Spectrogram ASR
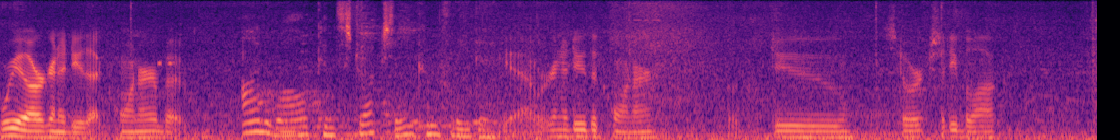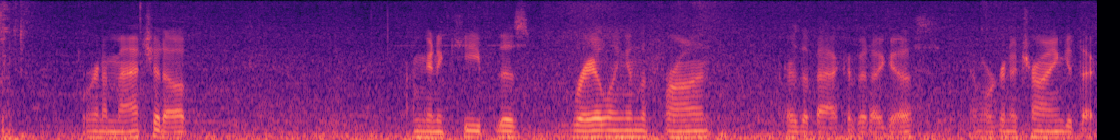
We are gonna do that corner, but On-wall construction completed. yeah, we're gonna do the corner. Let's do historic city block. We're gonna match it up. I'm gonna keep this railing in the front, or the back of it, I guess. And we're gonna try and get that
